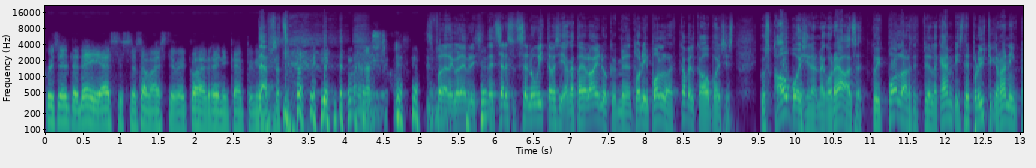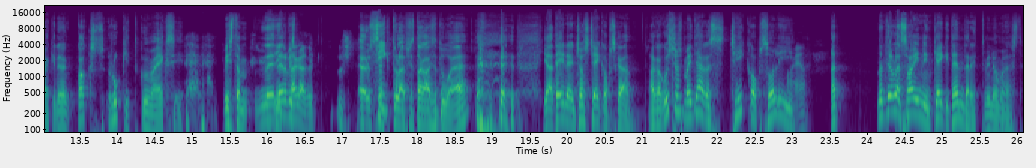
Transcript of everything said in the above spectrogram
kui sa ütled ei jah, siis sa sama hästi võid kohe treening camp'i minna. täpselt siis pole nagu leverage, et selles suhtes see on huvitav asi, aga ta ei ole ainuke, meil on Tony Pollard ka veel Cowboysist. kus Cowboysil on nagu reaalselt, kui Pollardit ei ole camp'is, neil pole ühtegi running back'i, neil on kaks rukit, kui ma ei eksi. vist on, neil on vist Siik tuleb siis tagasi tuua jah. Ja teine on Josh Jacobs ka, aga kusjuures ma ei tea, kas Jacobs oli ah,, nad, nad ei ole sign inud keegi tenderit minu meelest.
